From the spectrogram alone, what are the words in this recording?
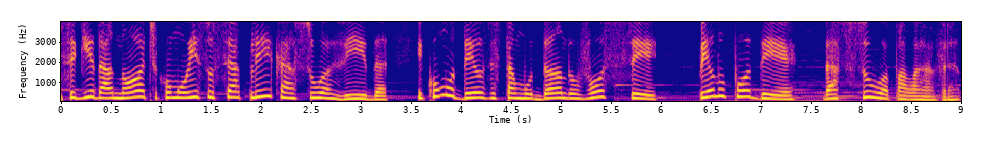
seguida, anote como isso se aplica à sua vida e como Deus está mudando você pelo poder da Sua palavra.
